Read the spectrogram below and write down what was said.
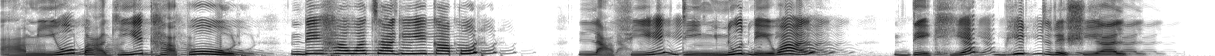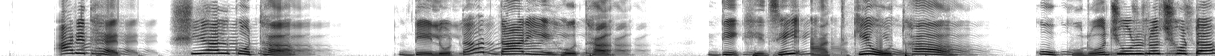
আমিও বাগিয়ে থাপড়। দে হাওয়া চাগিয়ে কাপড়। লাফিয়ে ডিংনু দেওয়াল। দেখিয়ে ভিতরে শিয়াল। আরে ধ্যাত, শিয়াল কোথা? দেলোটা দাঁড়িয়ে হোথা। দেখে যেই আটকে ওঠা। কুকুরও জুড়ল ছোটা।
